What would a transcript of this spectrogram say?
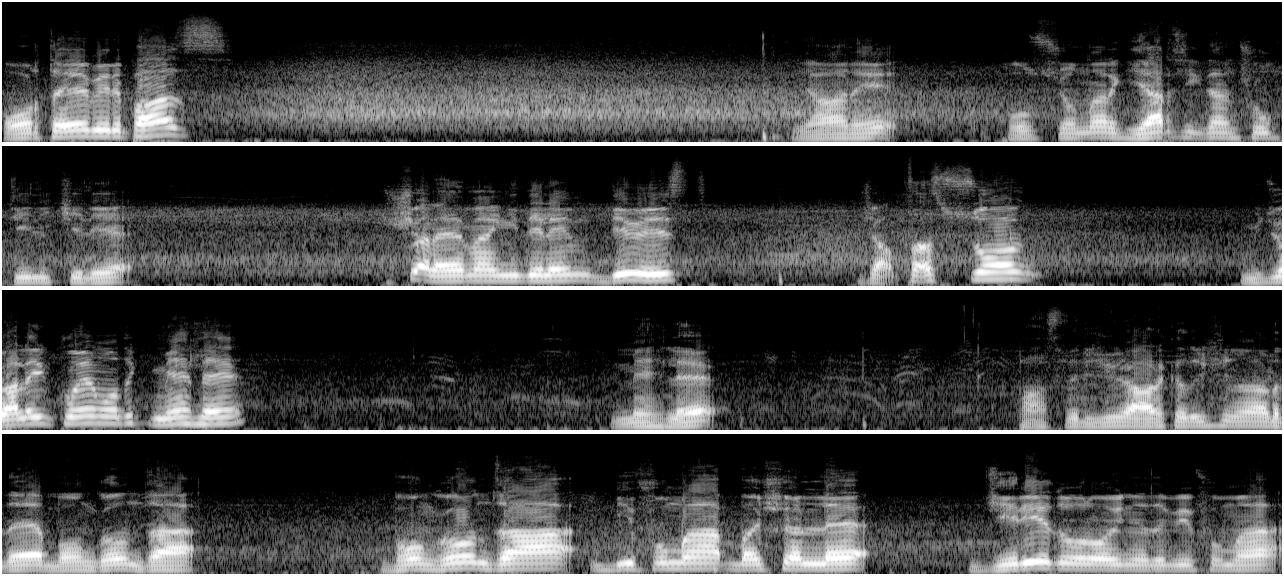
Ortaya bir pas. Yani pozisyonlar gerçekten çok tehlikeli. Şöyle hemen gidelim. Divist. Jatasson. Müdahaleyi koyamadık. Mehle. Mehle. Pas verici arkadaşın arada. Bongonda. Bongonda. Bifuma başarılı. Geriye doğru oynadı Bifuma.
